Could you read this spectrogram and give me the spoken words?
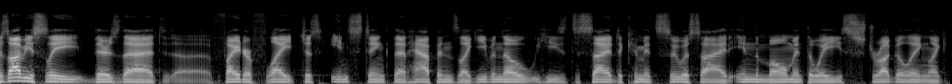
because obviously there's that uh, fight or flight, just instinct that happens. Like, even though he's decided to commit suicide in the moment, the way he's struggling, like,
